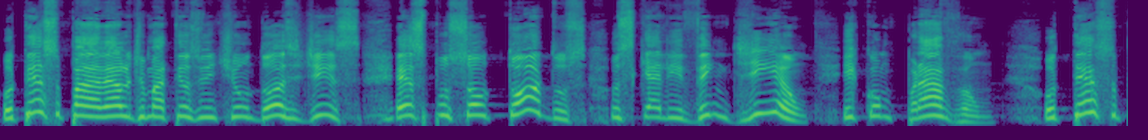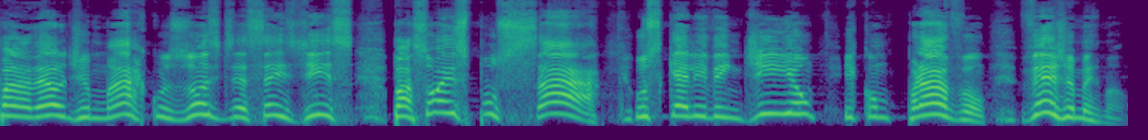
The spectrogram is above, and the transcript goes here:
o texto paralelo de Mateus 21, 12 diz: expulsou todos os que ali vendiam e compravam. O texto paralelo de Marcos 11, 16 diz: passou a expulsar os que ali vendiam e compravam. Veja, meu irmão,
